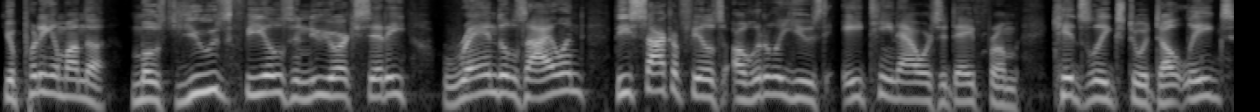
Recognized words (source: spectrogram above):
you're putting them on the most used fields in New York City, Randall's Island. These soccer fields are literally used 18 hours a day from kids leagues to adult leagues,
